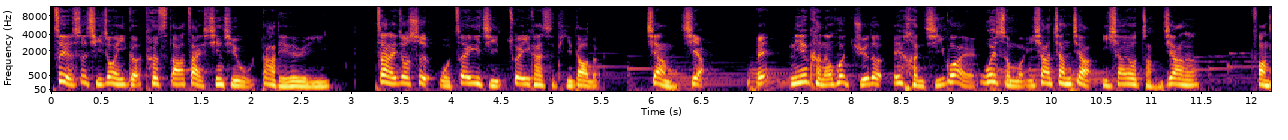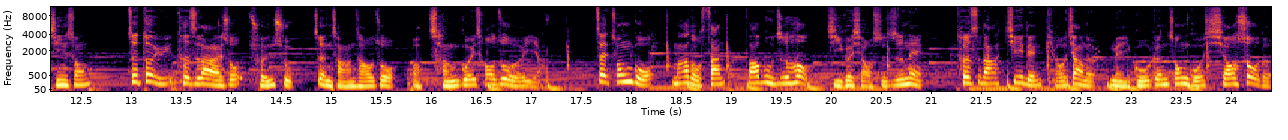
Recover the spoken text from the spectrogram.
这也是其中一个特斯拉在星期五大跌的原因。再来就是我这一集最一开始提到的降价，哎，你也可能会觉得哎很奇怪，哎，为什么一下降价，一下又涨价呢？放轻松，这对于特斯拉来说纯属正常的操作哦，常规操作而已啊。在中国 Model 3发布之后几个小时之内。特斯拉接连调降了美国跟中国销售的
